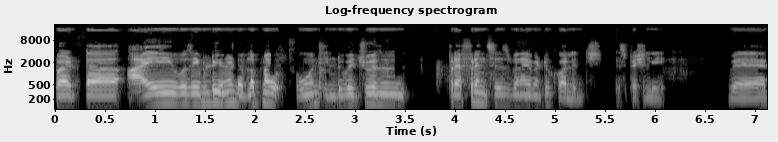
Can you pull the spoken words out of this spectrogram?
but uh, I was able to you know develop my own individual preferences when I went to college, especially where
